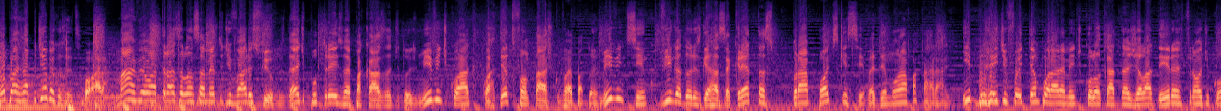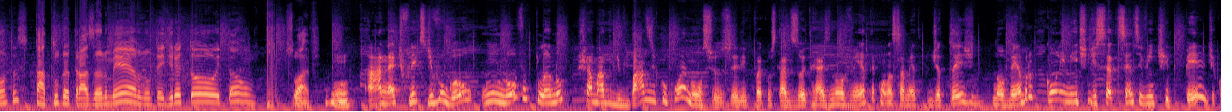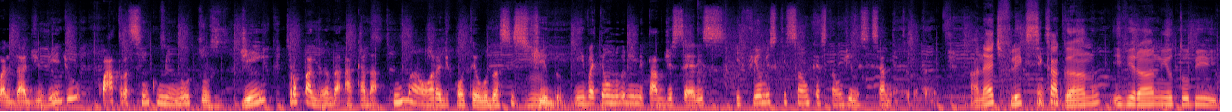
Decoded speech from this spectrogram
Vamos passar rapidinho, Becozitos? bora. Marvel atrasa o lançamento de vários filmes. Deadpool 3 vai pra casa de 2024, Quarteto Fantástico vai pra 2025, Vingadores Guerras Secretas pra pode esquecer, vai demorar pra caralho. E Blade foi temporariamente colocado na geladeira, afinal de contas, tá tudo atrasando mesmo, não tem diretor, então suave. Hum. A Netflix divulgou um novo plano chamado de Básico com Anúncios. Ele vai custar R$18,90 com lançamento no dia 3 de novembro, com limite de 720p de qualidade de vídeo, 4 a 5 minutos de propaganda a cada uma hora de conteúdo assistido. E vai ter um número limitado de séries e filmes que são questão de licenciamento, exatamente. A Netflix se Sim, cagando e virando YouTube.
